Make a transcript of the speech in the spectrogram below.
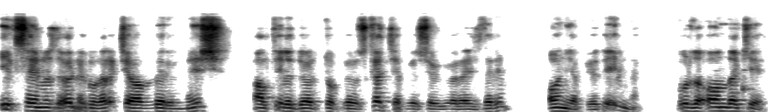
İlk sayımızda örnek olarak cevabı verilmiş. 6 ile 4 topluyoruz. Kaç yapıyor sevgili öğrencilerim? 10 yapıyor değil mi? Burada 10'daki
